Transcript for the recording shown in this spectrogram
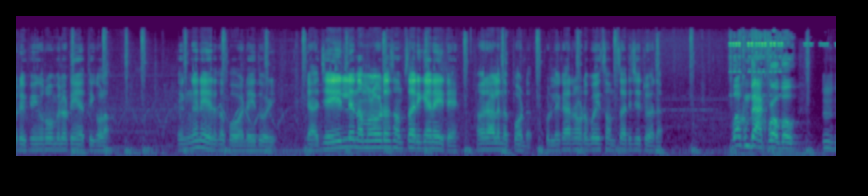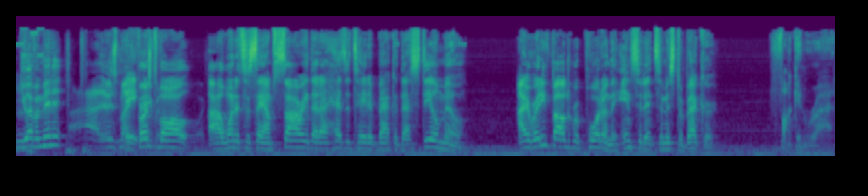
ബ്രീഫിംഗ് റൂമിലോട്ട് ഞാൻ എത്തിക്കോളാം എങ്ങനെയായിരുന്നു പോകേണ്ടത് ഇതുവഴി ജയിലിൽ നമ്മളോട് സംസാരിക്കാനായിട്ടേ ഒരാൾ നിപ്പുണ്ട് പുള്ളിക്കാരനോട് പോയി സംസാരിച്ചിട്ട് വരാം Welcome back, Robo. You have a minute? this is my Hey. First of all, I wanted to say I'm sorry that I hesitated back at that steel mill. I already filed a report on the incident to Mr. Becker. Fucking rat.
